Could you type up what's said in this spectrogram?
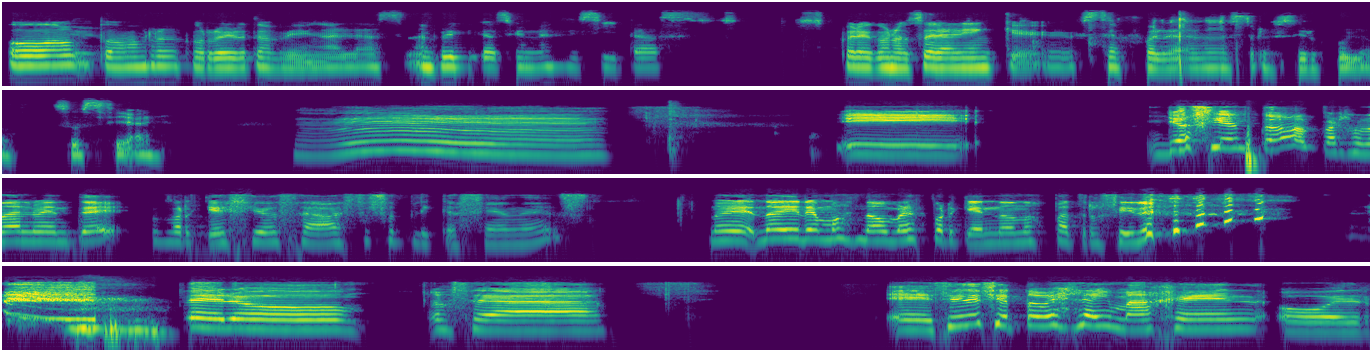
o podemos recurrir también a las aplicaciones de citas para conocer a alguien que esté fuera de nuestro círculo social. Mm. Y yo siento personalmente, porque sí usaba estas aplicaciones, no, diremos nombres porque no nos patrocinan. Pero, o sea, eh, si es cierto, ves la imagen o el,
